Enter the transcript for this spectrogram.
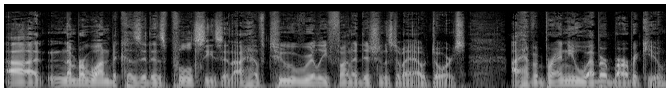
Uh, number one, because it is pool season, I have two really fun additions to my outdoors. I have a brand new Weber barbecue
